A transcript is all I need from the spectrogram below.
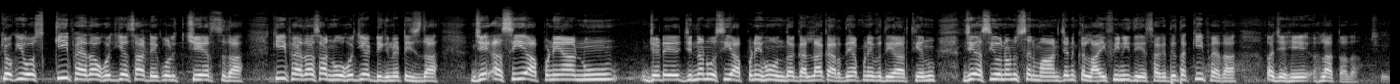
ਕਿਉਂਕਿ ਉਸ ਕੀ ਫਾਇਦਾ ਉਹੋ ਜਿਹੀਆਂ ਸਾਡੇ ਕੋਲ ਚੇਅਰਸ ਦਾ? ਕੀ ਫਾਇਦਾ ਸਾਨੂੰ ਉਹੋ ਜਿਹੀਆਂ ਡਿਗਨਿਟੀਜ਼ ਦਾ? ਜੇ ਅਸੀਂ ਆਪਣਿਆਂ ਨੂੰ ਜਿਹੜੇ ਜਿਨ੍ਹਾਂ ਨੂੰ ਅਸੀਂ ਆਪਣੇ ਹੋਣ ਦਾ ਗੱਲਾਂ ਕਰਦੇ ਹਾਂ, ਆਪਣੇ ਵਿਦਿਆਰਥੀਆਂ ਨੂੰ, ਜੇ ਅਸੀਂ ਉਹਨਾਂ ਨੂੰ ਸਨਮਾਨਜਨਕ ਲਾਈਫ ਹੀ ਨਹੀਂ ਦੇ ਸਕਦੇ ਤਾਂ ਕੀ ਫਾਇਦਾ ਅਜਿਹੇ ਹਾਲਾਤਾਂ ਦਾ? ਠੀਕ।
